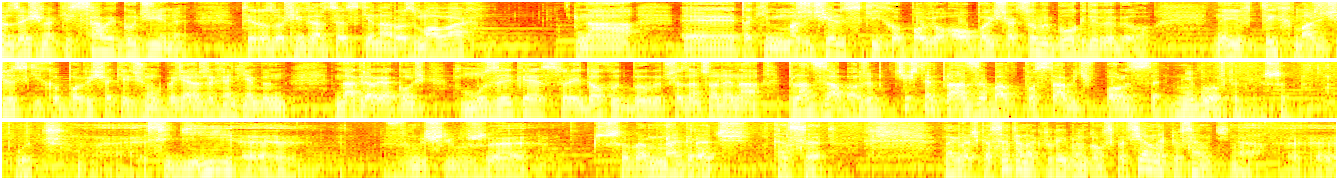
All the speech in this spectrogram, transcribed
Spędzaliśmy jakieś całe godziny w tej rozgłośni harcerskiej na rozmowach, na e, takim marzycielskich opowi- opowieściach, co by było, gdyby było. No i w tych marzycielskich opowieściach kiedyś mu powiedziałem, że chętnie bym nagrał jakąś muzykę, z której dochód byłby przeznaczony na plac zabaw, żeby gdzieś ten plac zabaw postawić w Polsce. Nie było wtedy jeszcze płyt e, CD. E, Wymyślił, że trzeba nagrać kasetę. Nagrać kasetę, na której będą specjalne piosenki na,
